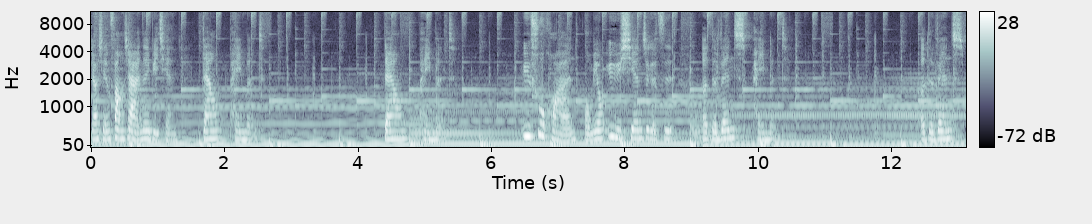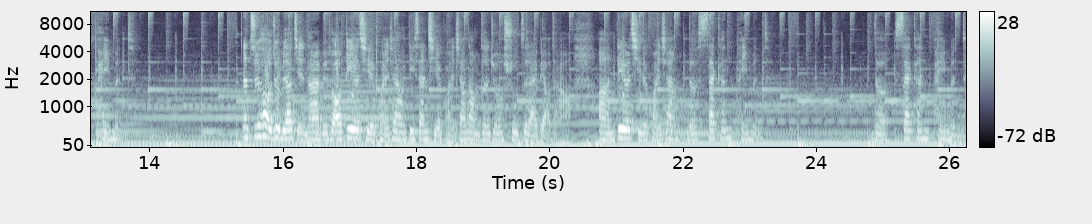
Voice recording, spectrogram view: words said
要先放下来那笔钱，down payment，down payment。预付款我们用预先这个字，advance payment，advance payment。那之后就比较简单了，比如说哦，第二期的款项，第三期的款项，那我们真的就用数字来表达啊。嗯，第二期的款项，the second payment，the second payment。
